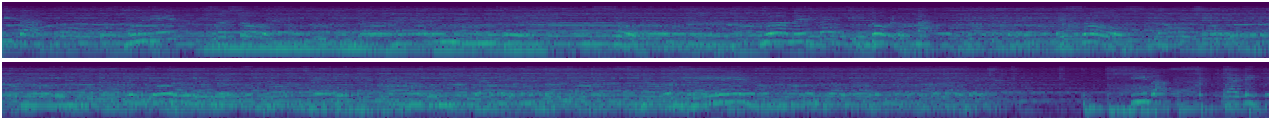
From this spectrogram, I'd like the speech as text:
Muy bien, pues eso so. Nuevamente, doblo, va. Eso. Muy bien. Y va, ladito.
